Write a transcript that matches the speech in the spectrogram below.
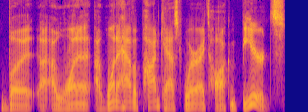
but I want to, I want to have a podcast where I talk beards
